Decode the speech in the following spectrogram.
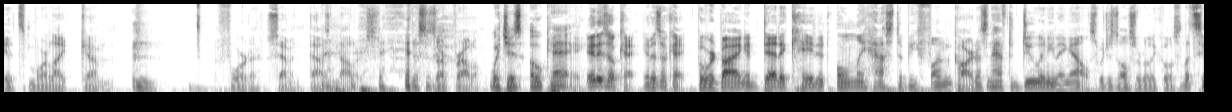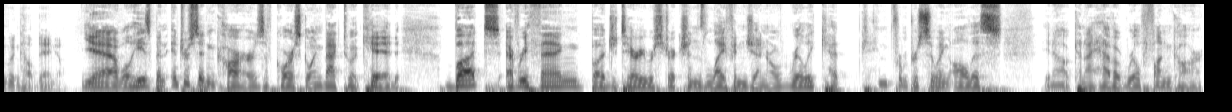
it's more like um, four to seven thousand dollars. this is our problem. Which is okay. It is okay. It is okay. But we're buying a dedicated, only has to be fun car. It doesn't have to do anything else, which is also really cool. So let's see if we can help Daniel. Yeah, well, he's been interested in cars, of course, going back to a kid, but everything, budgetary restrictions, life in general, really kept him from pursuing all this, you know, can I have a real fun car?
